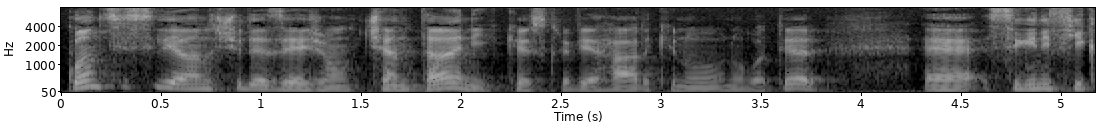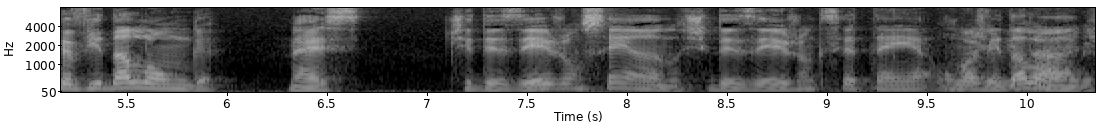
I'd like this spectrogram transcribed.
quando os sicilianos te desejam Centani, que eu escrevi errado aqui no, no roteiro, é, significa vida longa, né? Te desejam 100 anos, te desejam que você tenha uma vida longa.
